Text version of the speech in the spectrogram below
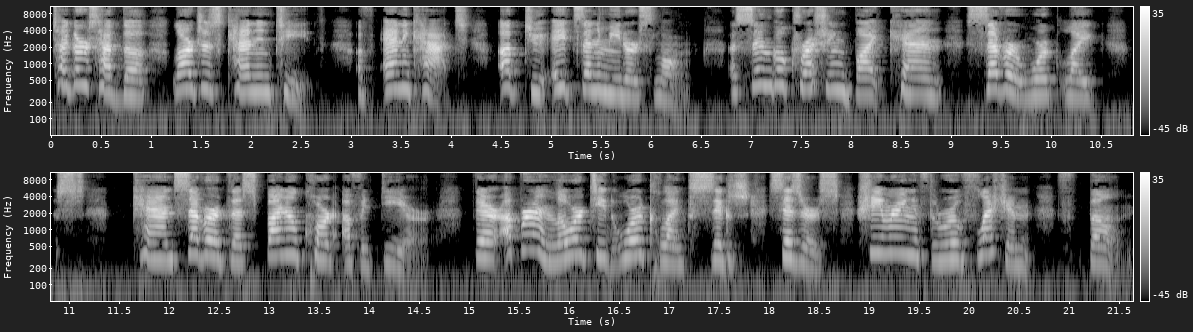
Tigers have the largest canine teeth of any cat, up to 8 centimeters long. A single crushing bite can sever work like can sever the spinal cord of a deer. Their upper and lower teeth work like scissors, shearing through flesh and bone.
